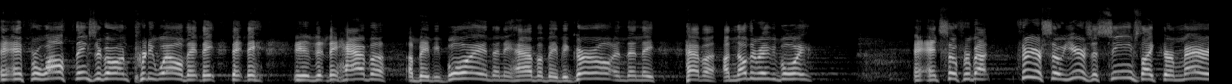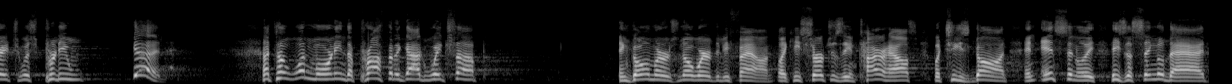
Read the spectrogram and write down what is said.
and, and, for a while things are going pretty well. They, they, they, they, they have a, a baby boy, and then they have a baby girl, and then they have a, another baby boy. And, and so for about three or so years, it seems like their marriage was pretty good. Until one morning, the prophet of God wakes up and Gomer is nowhere to be found. Like he searches the entire house, but she's gone. And instantly, he's a single dad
